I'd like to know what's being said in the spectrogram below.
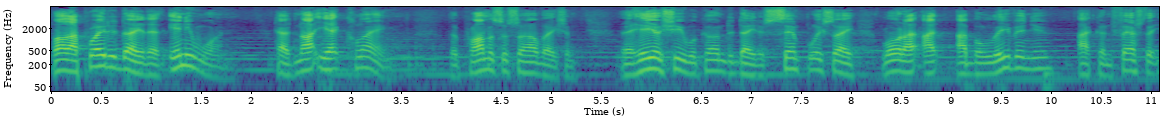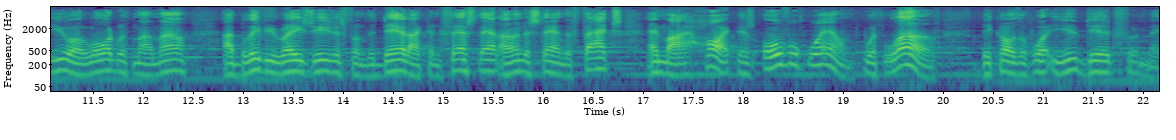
Father, I pray today that anyone has not yet claimed the promise of salvation that he or she will come today to simply say, Lord, I, I, I, believe in you. I confess that you are Lord with my mouth. I believe you raised Jesus from the dead. I confess that. I understand the facts. And my heart is overwhelmed with love because of what you did for me.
